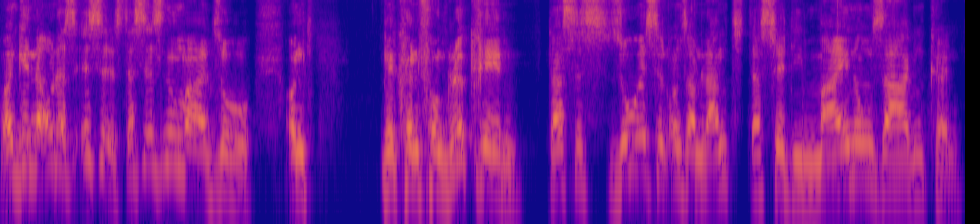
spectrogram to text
und genau das ist es. Das ist nun mal so. Und wir können von Glück reden, dass es so ist in unserem Land, dass wir die Meinung sagen können.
